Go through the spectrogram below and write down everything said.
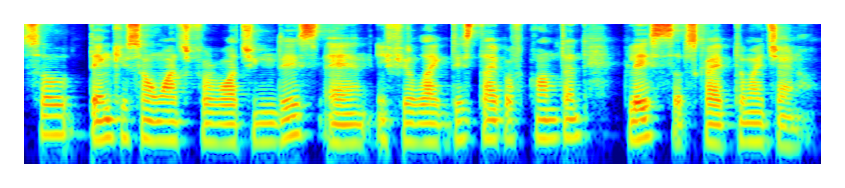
So thank you so much for watching this and if you like this type of content, please subscribe to my channel.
